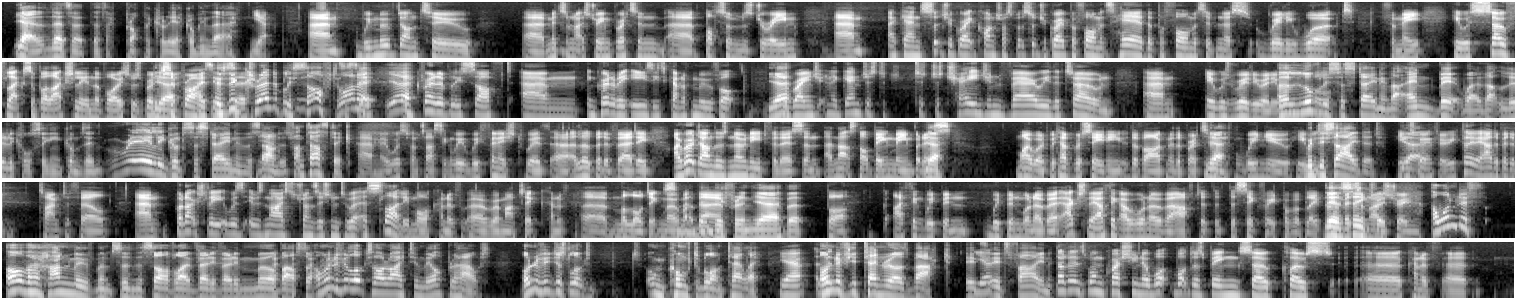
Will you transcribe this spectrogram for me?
yeah, there's a there's a proper career coming there. Yeah. Um, we moved on to uh, Midsummer Night's Dream, Britten, uh, Bottom's Dream. Um, again, such a great contrast, but such a great performance here. The performativeness really worked for me. He was so flexible, actually, and the voice was really Yeah, surprising. It was to- incredibly soft, wasn't it? Yeah, incredibly soft, um, incredibly easy to kind of move up Yeah. the range, and again, just to, to just change and vary the tone. Um, it was really, really a lovely sustain in that end bit where that lyrical singing comes in. Really good sustain in the sound. Yeah. It's fantastic. Um, it was fantastic. We we finished with uh, a little bit of Verdi. I wrote down there was no need for this, and, and that's not being mean, but it's my word. We'd had Rossini, the Wagner, the Britten. Yeah. We knew he We was decided. he was going through. He clearly had a bit of time to fill. Um, but actually, it was it was nice to transition to a, a slightly more kind of uh, romantic, kind of uh, melodic Something a moment bit there. different, yeah, but But I think we'd been we'd been won over. Actually, I think I won over after the, the Siegfried probably. But yeah, the Midsummer Night's Siegfried. Dream. I wonder if all the hand movements and the sort of like very, very mobile stuff. I wonder if it looks all right in the opera house. I wonder if it just looks uncomfortable on telly. Yeah, I wonder if you're ten rows back. It's Yeah. it's fine. that is one question. You know, what what does being so close uh, kind of uh,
